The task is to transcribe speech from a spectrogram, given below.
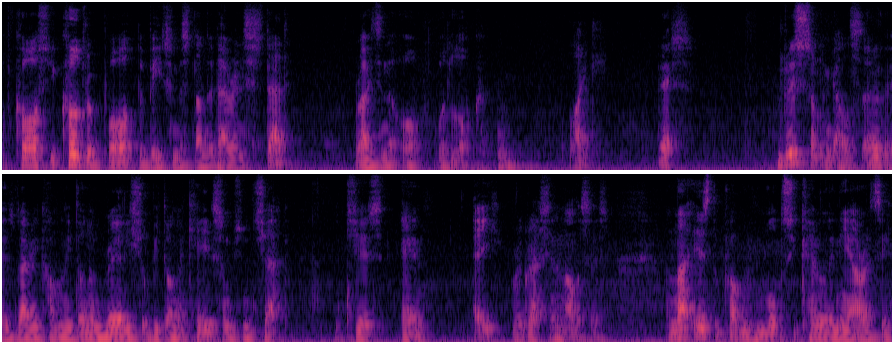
Of course, you could report the beta and the standard error instead. Writing it up would look like this. There is something else though that is very commonly done and really should be done, a key assumption check, which is in a regression analysis. And that is the problem of multicollinearity.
